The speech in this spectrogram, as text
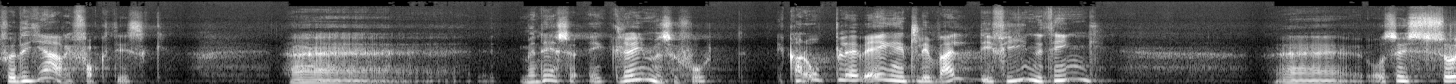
For det gjør jeg faktisk. Eh, men så, jeg glemmer så fort. Jeg kan oppleve egentlig veldig fine ting. Eh, og så, så,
